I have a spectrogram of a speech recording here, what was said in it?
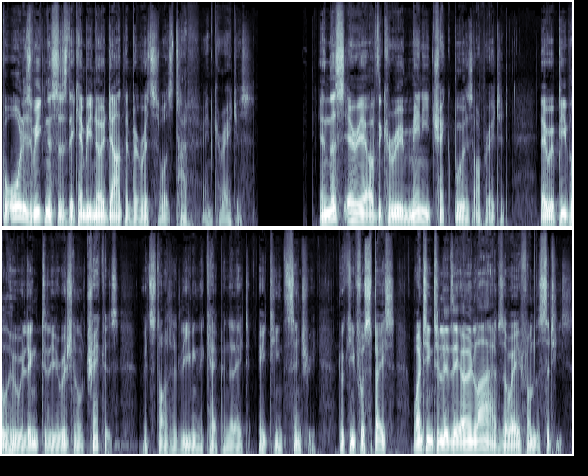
For all his weaknesses, there can be no doubt that Maritz was tough and courageous. In this area of the Karoo, many trek Boers operated. They were people who were linked to the original trekkers who had started leaving the Cape in the late 18th century, looking for space, wanting to live their own lives away from the cities.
